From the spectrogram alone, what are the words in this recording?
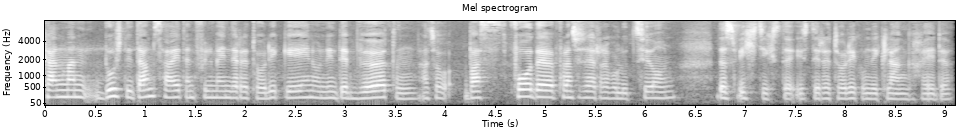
kann man durch die Dammseiten viel mehr in der Rhetorik gehen und in den Wörtern. Also was vor der Französischen Revolution das Wichtigste ist, die Rhetorik und die Klangrede.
